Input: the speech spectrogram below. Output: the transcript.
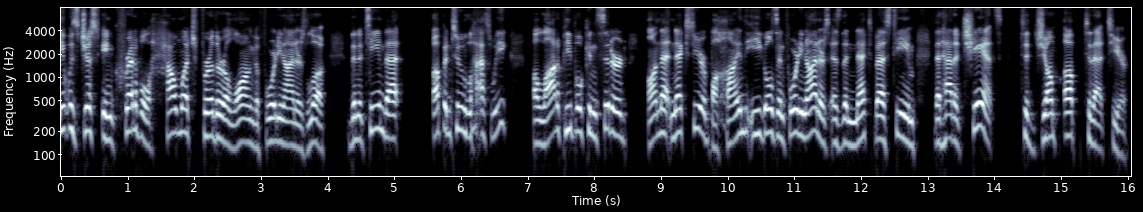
It was just incredible how much further along the 49ers look than a team that up until last week, a lot of people considered on that next tier behind the Eagles and 49ers as the next best team that had a chance to jump up to that tier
